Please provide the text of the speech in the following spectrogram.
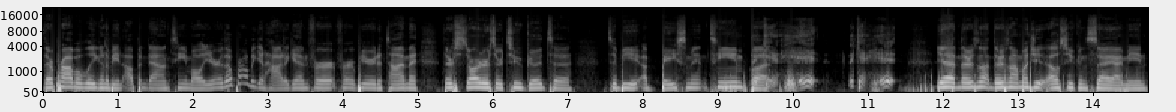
they're probably going to be an up and down team all year. They'll probably get hot again for for a period of time. They their starters are too good to to be a basement team, but they can't hit. They can't hit. Yeah, there's not there's not much else you can say. I mean,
